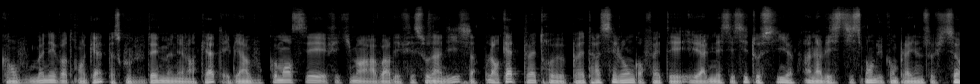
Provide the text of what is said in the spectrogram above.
quand vous menez votre enquête, parce que vous devez mener l'enquête, eh bien, vous commencez effectivement à avoir des faisceaux d'indices. L'enquête peut être, assez longue, en fait, et, elle nécessite aussi un investissement du compliance officer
